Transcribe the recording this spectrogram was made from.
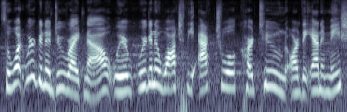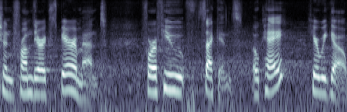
So what we're going to do right now, we're, we're going to watch the actual cartoon or the animation from their experiment for a few seconds, okay? Here we go.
